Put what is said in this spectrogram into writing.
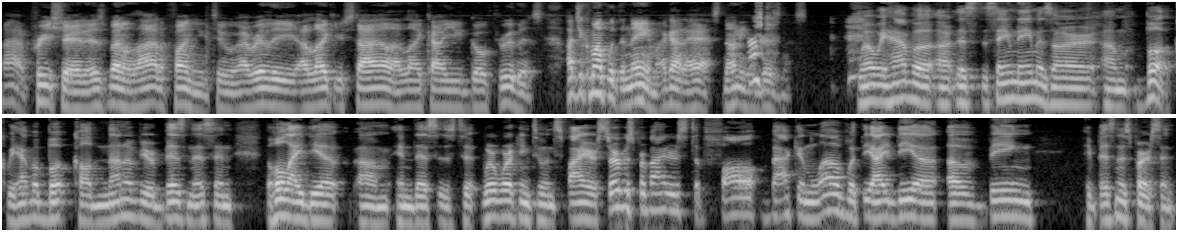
I appreciate it. It's been a lot of fun, you two. I really, I like your style. I like how you go through this. How'd you come up with the name? I got to ask. None of your business. Well, we have a, a it's the same name as our um, book. We have a book called None of Your Business, and the whole idea um, in this is to we're working to inspire service providers to fall back in love with the idea of being a business person.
